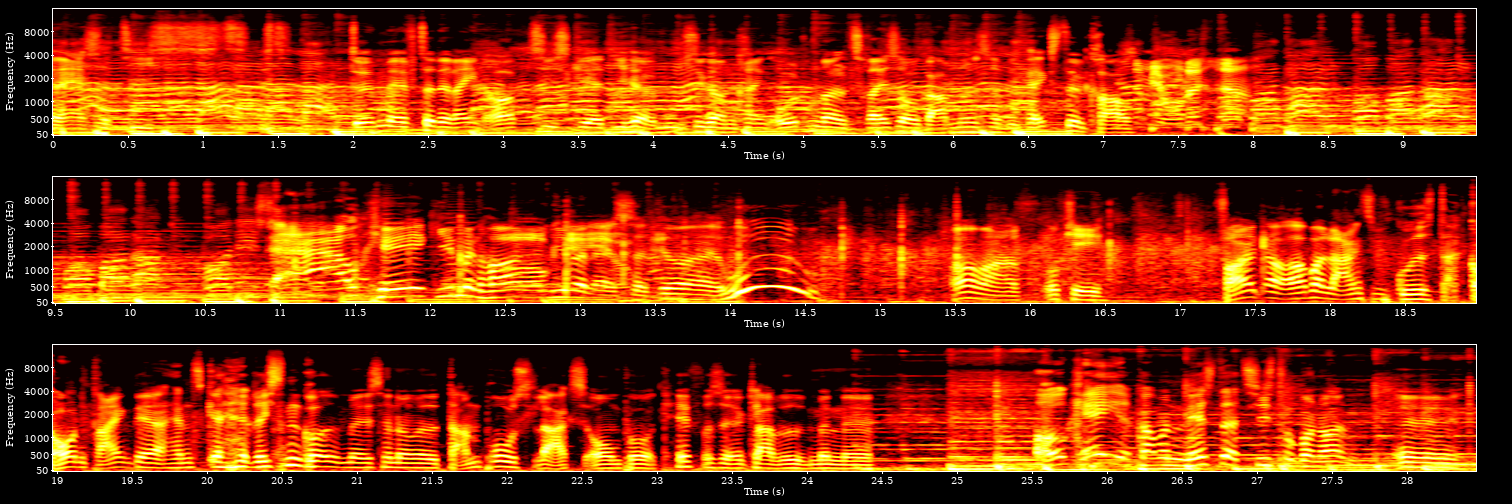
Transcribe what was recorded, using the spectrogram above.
Men altså, de dømme efter det rent optiske er de her musikere omkring 850 år gamle, så vi kan ikke stille krav. Som Yoda, ja. Ja, okay. Giv dem en hånd okay, alligevel, altså. Det var... Woo! Åh, oh, meget. Okay. Folk er op og langt. Gud, der går en dreng der. Han skal have risengrød med sådan noget dambrugslaks ovenpå. Kæft, hvor ser det klart ud. Men øh, okay, der kommer den næste artist på Bornholm. Øh,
